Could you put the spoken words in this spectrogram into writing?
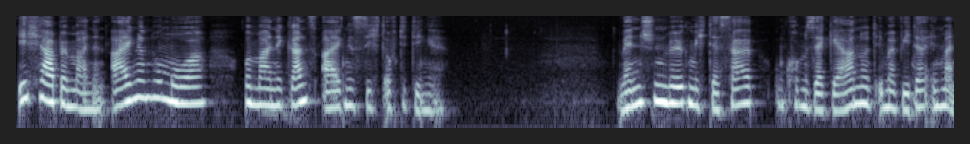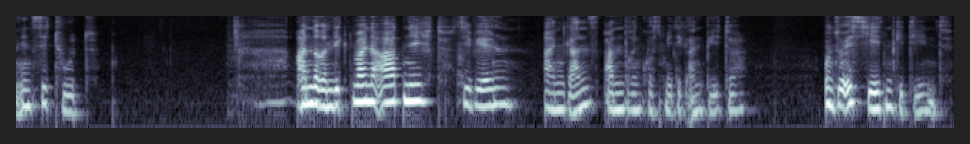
Ich habe meinen eigenen Humor und meine ganz eigene Sicht auf die Dinge. Menschen mögen mich deshalb und kommen sehr gern und immer wieder in mein Institut. Anderen liegt meine Art nicht, sie wählen einen ganz anderen Kosmetikanbieter. Und so ist jedem gedient.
